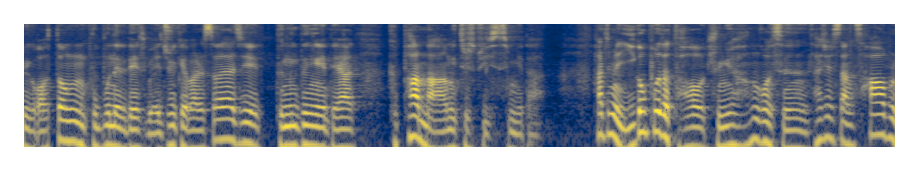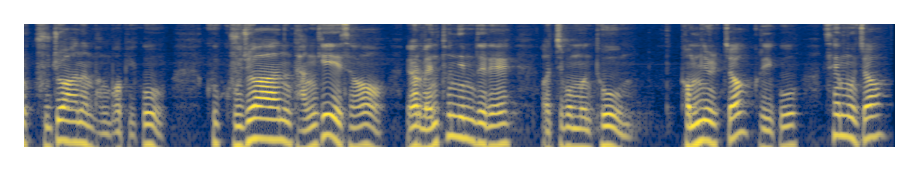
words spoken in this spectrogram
그리고 어떤 부분에 대해서 외주 개발을 써야지 등등에 대한 급한 마음이 들 수 있습니다. 하지만 이것보다 더 중요한 것은 사실상 사업을 구조하는 방법이고 그 구조하는 단계에서 여러 멘토님들의 어찌 보면 도움, 법률적 그리고 세무적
